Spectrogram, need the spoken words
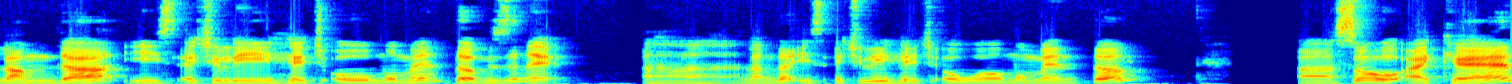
Lambda is actually h over momentum isn't it? Uh, lambda is actually h over momentum. Uh, so I can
